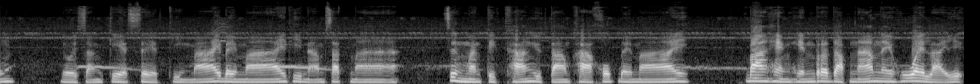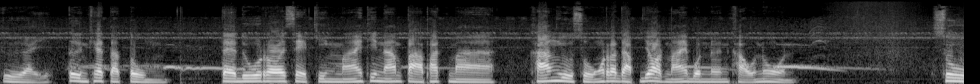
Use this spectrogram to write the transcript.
ง โดยสังเกตเศษกิ่งไม้ใบไม้ที่น้ำซัดมา ซึ่งมันติดค้างอยู่ตามคาคบใบไม้ บางแห่งเห็นระดับน้ำในห้วยไหลเอื่อย ตื้นแค่ตะตุ่ม แต่ดูรอยเศษกิ่งไม้ที่น้ำป่าพัดมา ค้างอยู่สูงระดับยอดไม้บนเนินเขาโน่น สู้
